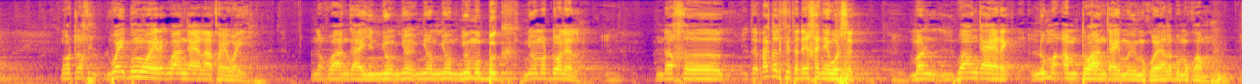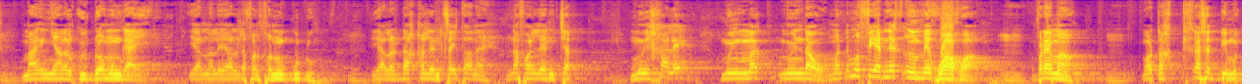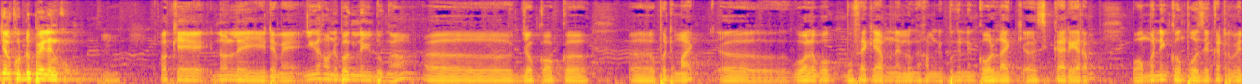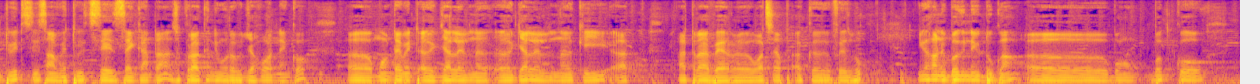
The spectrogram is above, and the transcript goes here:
moo tax way bu ma way rek waa ngaay laa koy way ndax waa ngaay ñun ñoom ñoom ñoom ñoo ma bëgg ñoo ma dooleel. Ndax euh, ragal fi te day xañee wërsëg. Man waa ngaay rek lu ma am te waa ngaay mayu ma ko yàlla bu ma ko am. Maa ngi ñaanal kuy doomu ngaay. Yàlla na la yàlla defal fanu gudd. Yàlla dàq leen saytaane lafal leen cat. Muy xale muy mag muy ndaw. Man dama fier nekk un mec waa quoi. Vraiment. Moo tax cassette bi mu jël ko duppee leen ko ok noonu lay demee. Ñi nga xam ne bëgg nañu dugg ah euh, jokkoo ak euh, Petit Maaj euh, wala boog bu fekkee am na lu nga xam ne bëgg nañ koo laaj si carrière am bon mën nañ composer 88 628 16 50 ans je crois que numéro bi joxoon nañ ko. Moom tamit jàllale na à travers WhatsApp ak Facebook. Ñi nga xam ne bëgg nañ dugg ah bon bëgg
